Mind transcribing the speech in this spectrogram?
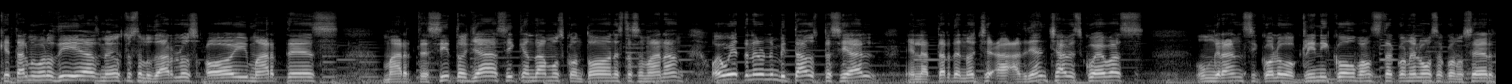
¿Qué tal? Muy buenos días, me gusta saludarlos hoy martes, martesito ya, así que andamos con todo en esta semana. Hoy voy a tener un invitado especial en la tarde noche a Adrián Chávez Cuevas, un gran psicólogo clínico. Vamos a estar con él, vamos a conocer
